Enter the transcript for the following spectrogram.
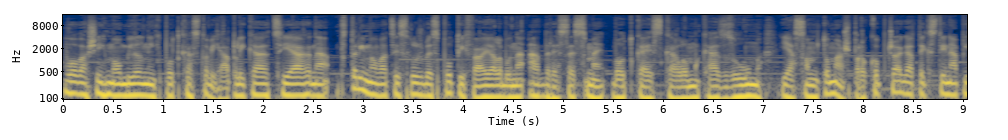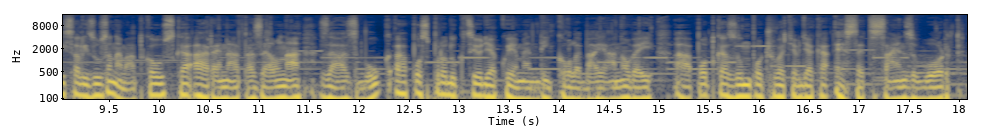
vo vašich mobilných podcastových aplikáciách, na streamovacej službe Spotify alebo na adrese sme.sk lomka Zoom. Ja som Tomáš Prokopčák a texty napísali Zuzana Matkovská a Renáta Zelna. Za zvuk a postprodukciu ďakujeme Nikole Bajánovej. A podcast Zoom počúvate vďaka Asset Science Award,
